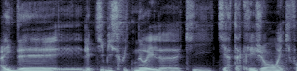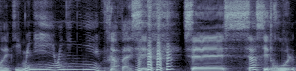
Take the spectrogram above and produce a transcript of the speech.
avec des, les petits biscuits de Noël qui, qui attaquent les gens et qui font des petits... Enfin, c'est, ça, c'est drôle.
